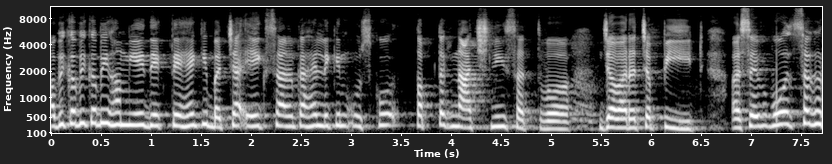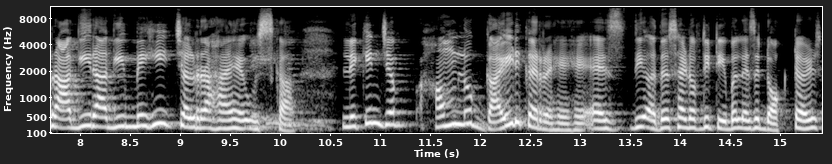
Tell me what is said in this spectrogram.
अभी कभी कभी हम ये देखते हैं कि बच्चा एक साल का है लेकिन उसको तब तक नाचनी सत्व जवारा चपीट ऐसे वो सब रागी रागी में ही चल रहा है उसका। लेकिन जब हम लोग गाइड कर रहे हैं as the other side of the table as a doctors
